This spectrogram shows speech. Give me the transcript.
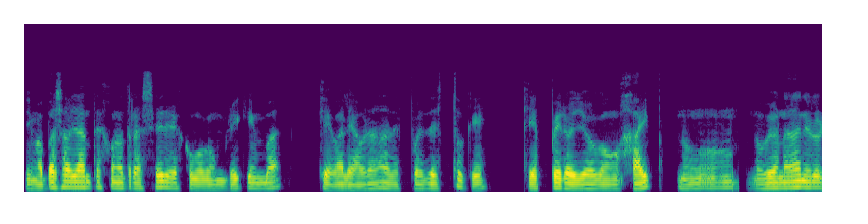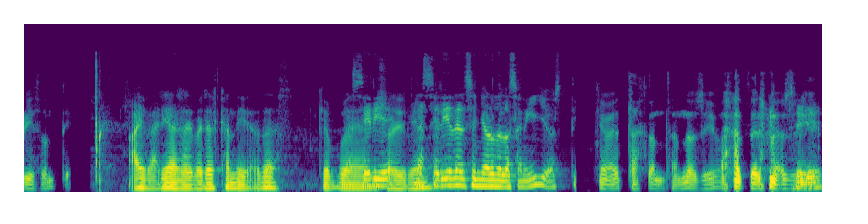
Y me ha pasado ya antes con otras series, como con Breaking Bad, que vale, ahora después de esto, ¿qué? ¿Qué espero yo con hype? No, no veo nada en el horizonte. Hay varias, hay varias candidatas que La pueden salir serie, bien. la serie del Señor de los Anillos, tío. ¿Qué me estás contando? Sí, van a hacer una Sí, serie.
